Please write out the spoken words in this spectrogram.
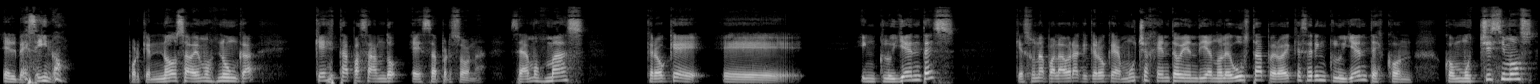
el vecino, porque no sabemos nunca qué está pasando esa persona. Seamos más, creo que, eh, incluyentes, que es una palabra que creo que a mucha gente hoy en día no le gusta, pero hay que ser incluyentes con, con muchísimos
